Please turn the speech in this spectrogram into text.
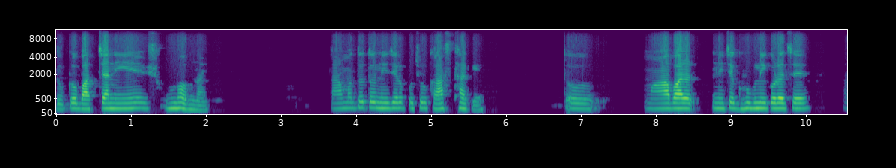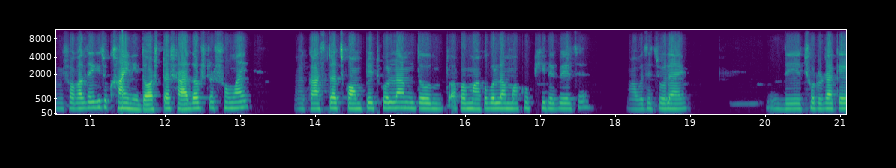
দুটো বাচ্চা নিয়ে সম্ভব নয়। তার মধ্যে তো নিজেরও প্রচুর কাজ থাকে। তো মা আবার নিচে ঘুগনি করেছে। আমি সকাল থেকে কিছু খাইনি। দশটা, সাড়ে দশটার সময় কাজ টাজ কমপ্লিট করলাম। তো তারপর মাকে বললাম, মা, খুব খিদে পেয়েছে। মা বলছে, চলে আয়। দিয়ে ছোটটাকে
